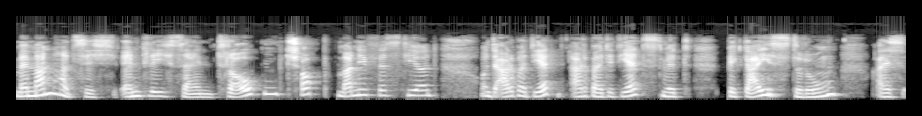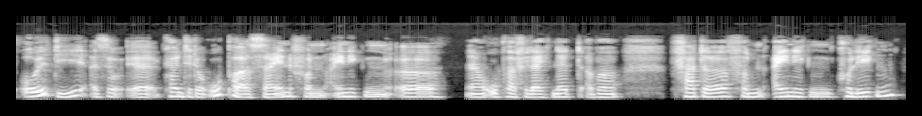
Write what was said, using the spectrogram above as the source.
Mein Mann hat sich endlich seinen Traumjob manifestiert und arbeitet jetzt mit Begeisterung als Oldie. Also er könnte der Opa sein von einigen, äh, ja, Opa vielleicht nicht, aber Vater von einigen Kollegen.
